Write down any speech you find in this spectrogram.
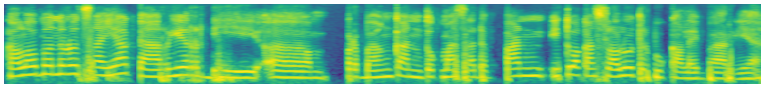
Kalau menurut saya karir di um, perbankan untuk masa depan itu akan selalu terbuka lebar ya.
